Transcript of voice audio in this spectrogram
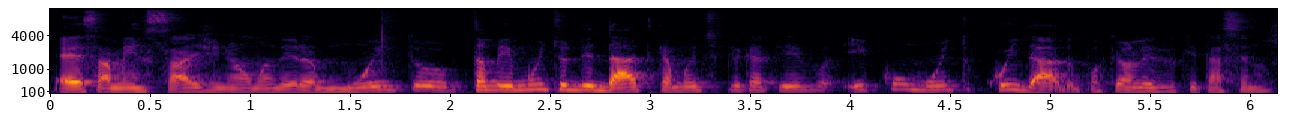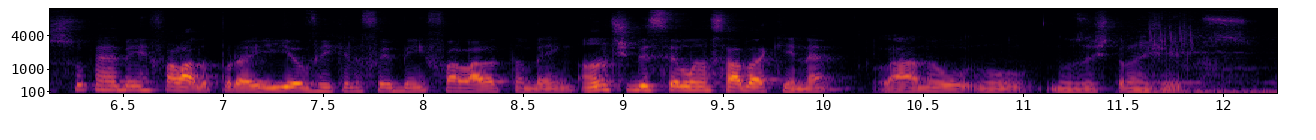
essa mensagem de uma maneira muito, também muito didática, muito explicativa e com muito cuidado, porque é um livro que está sendo super bem falado por aí, eu vi que ele foi bem falado também, antes de ser lançado aqui, né, lá no, no, nos estrangeiros.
